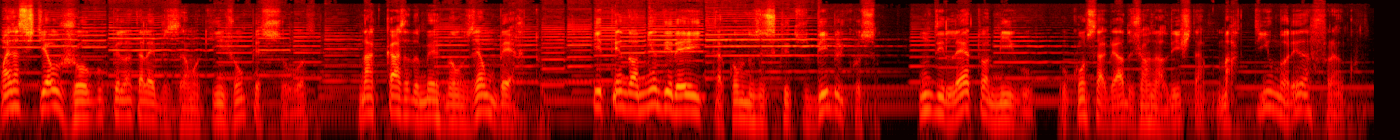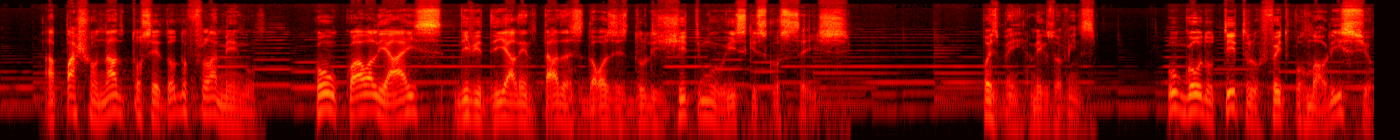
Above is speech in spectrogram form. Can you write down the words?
Mas assisti ao jogo pela televisão aqui em João Pessoa, na casa do meu irmão Zé Humberto, e tendo à minha direita, como nos escritos bíblicos, um dileto amigo, o consagrado jornalista Martinho Moreira Franco apaixonado torcedor do Flamengo, com o qual, aliás, dividia alentadas doses do legítimo uísque escocês. Pois bem, amigos ouvintes, o gol do título, feito por Maurício,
